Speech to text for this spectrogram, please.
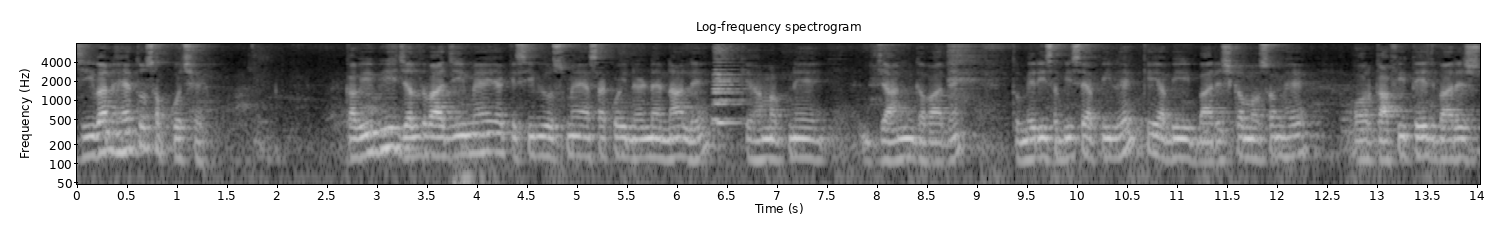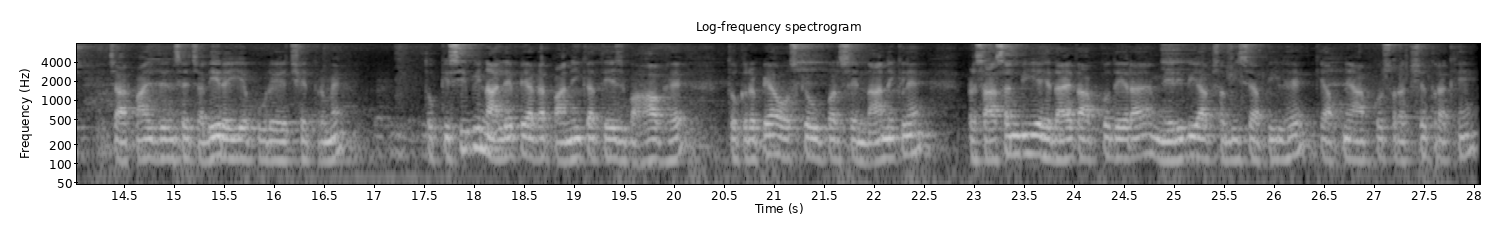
जीवन है तो सब कुछ है। कभी भी जल्दबाजी में या किसी भी उसमें ऐसा कोई निर्णय ना लें कि हम अपने जान गवा दें। तो मेरी सभी से अपील है कि अभी बारिश का मौसम है और काफ़ी तेज बारिश चार पाँच दिन से चली रही है पूरे क्षेत्र में। तो किसी भी नाले पे अगर पानी का तेज बहाव है तो कृपया उसके ऊपर से ना निकलें। प्रशासन भी ये हिदायत आपको दे रहा है। मेरी भी आप सभी से अपील है कि अपने आप को सुरक्षित रखें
